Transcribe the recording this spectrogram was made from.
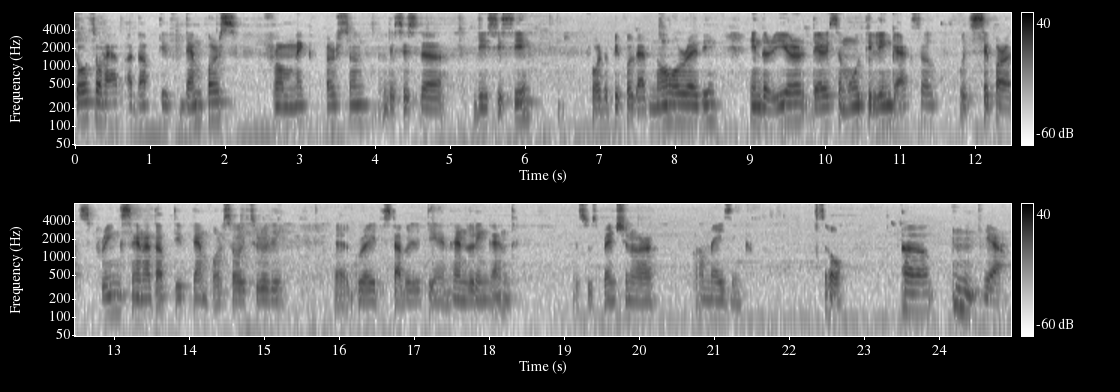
it also have adaptive dampers from MacPherson. This is the DCC for the people that know already in the rear there is a multi-link axle with separate springs and adaptive damper. So it's really uh, great stability and handling and the suspension are amazing. So uh, yeah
